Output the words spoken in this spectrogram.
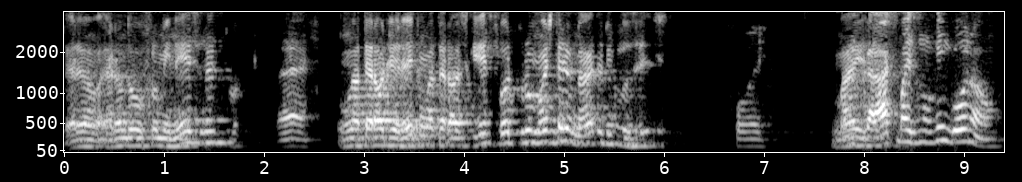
Eram, eram do Fluminense, né? É. Um lateral direito, um lateral esquerdo, foram para o Manchester United, inclusive. Foi. Mas... Um craque, mas não vingou, não.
